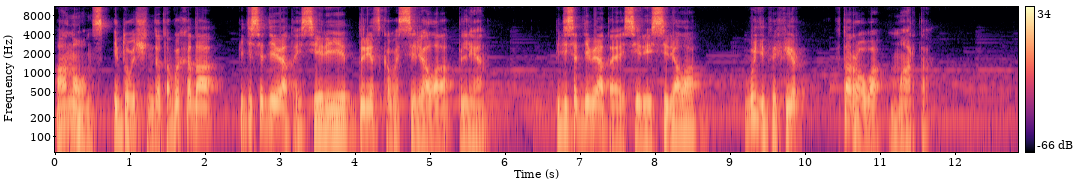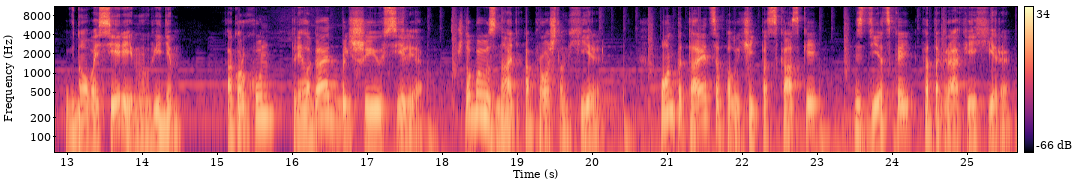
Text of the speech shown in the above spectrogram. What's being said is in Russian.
Анонс и точная дата выхода 59 серии турецкого сериала «Плен». 59 серия сериала выйдет в эфир 2 марта. В новой серии мы увидим, как Орхун прилагает большие усилия, чтобы узнать о прошлом Хире. Он пытается получить подсказки с детской фотографией Хиры.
